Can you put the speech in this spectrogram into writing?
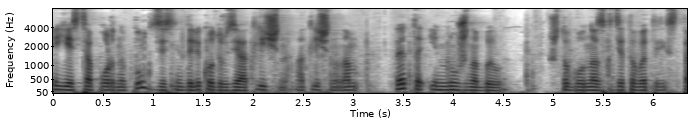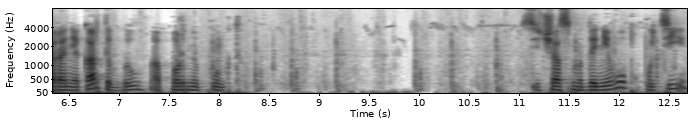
есть опорный пункт здесь недалеко, друзья. Отлично, отлично. Нам это и нужно было. Чтобы у нас где-то в этой стороне карты был опорный пункт. Сейчас мы до него по пути,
